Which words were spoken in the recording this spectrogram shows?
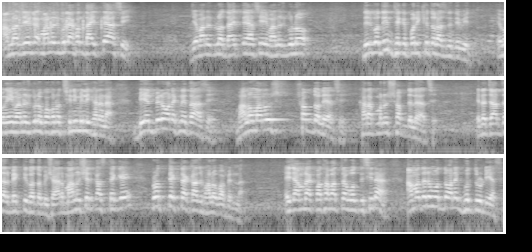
আমরা যে মানুষগুলো এখন দায়িত্বে আছি, যে মানুষগুলো দায়িত্বে আছে, এই মানুষগুলো দীর্ঘদিন থেকে পরীক্ষিত রাজনীতিবিদ। এবং এই মানুষগুলো কখনো ছিনিমিলি খানে না। বিএনপিরও অনেক নেতা আছে। ভালো মানুষ সব দলে আছে, খারাপ মানুষ সব দলে আছে। এটা যার যার ব্যক্তিগত বিষয়। আর মানুষের কাছ থেকে প্রত্যেকটা কাজ ভালো পাবেন না। এই যে আমরা কথাবার্তা বলতেছি না, আমাদের মধ্যে অনেক ভুল ত্রুটি আছে।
